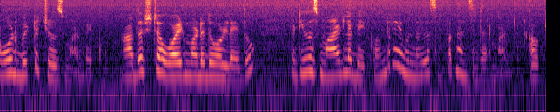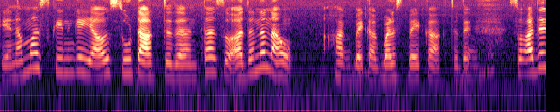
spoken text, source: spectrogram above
ನೋಡಿಬಿಟ್ಟು ಚೂಸ್ ಮಾಡಬೇಕು. ಆದಷ್ಟು ಅವಾಯ್ಡ್ ಮಾಡೋದು ಒಳ್ಳೆಯದು ಬಟ್ ಯೂಸ್ ಮಾಡಲೇಬೇಕು ಅಂದರೆ ಇವನ್ನೆಲ್ಲ ಸ್ವಲ್ಪ ಕನ್ಸಿಡರ್ ಮಾಡಬೇಕು. ಓಕೆ ನಮ್ಮ ಸ್ಕಿನ್ಗೆ ಯಾವ ಸೂಟ್ ಆಗ್ತದೆ ಅಂತ ಸೊ ಅದನ್ನು ನಾವು ಹಾಕ್ಬೇಕಾಗಿ ಬಳಸಬೇಕಾಗ್ತದೆ. ಸೊ ಅದೇ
